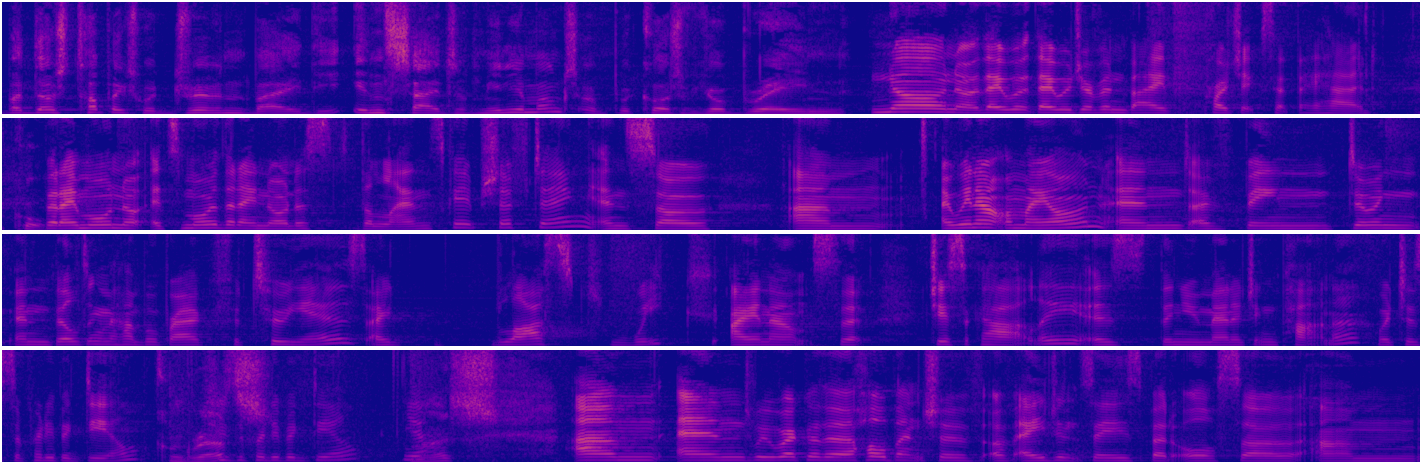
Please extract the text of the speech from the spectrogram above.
But those topics were driven by the insides of Media Monks or because of your brain? No, no, they were they were driven by projects that they had. Cool. But I more no, it's more that I noticed the landscape shifting, and so um, I went out on my own, and I've been doing and building the Humble Brag for two years. I last week I announced that Jessica Hartley is the new managing partner, which is a pretty big deal. Congrats. She's a pretty big deal. Yeah. Nice. Um, and we work with a whole bunch of, of agencies, but also um,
